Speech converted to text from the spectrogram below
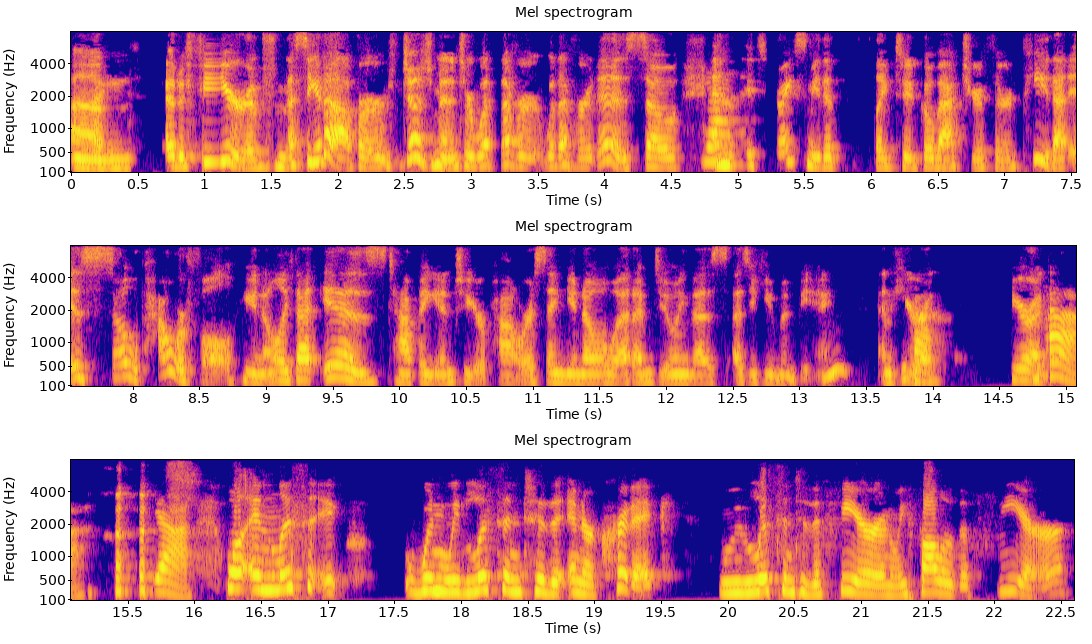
um, Right. out of fear of messing it up or judgment or whatever whatever it is. So, Yeah. and it strikes me that like to go back to your third P, that is so powerful. You know, like that is tapping into your power, saying, you know what, I'm doing this as a human being, and here, Yeah. I, here I go. Yeah. yeah. Well, and listen, it, when we listen to the inner critic, we listen to the fear and we follow the fear,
